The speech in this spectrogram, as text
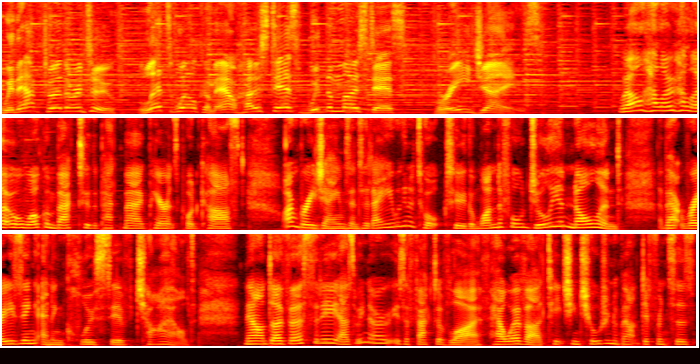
Without further ado, let's welcome our hostess with the mostess, Bree James. Well, hello, hello, and welcome back to the PakMag Parents Podcast. I'm Bree James, and today we're going to talk to the wonderful Julia Nowland about raising an inclusive child. Now, diversity, as we know, is a fact of life. However, teaching children about differences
